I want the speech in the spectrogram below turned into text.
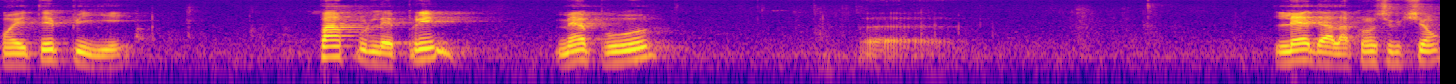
ont été payés, pas pour les primes, mais pour euh, l'aide à la construction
